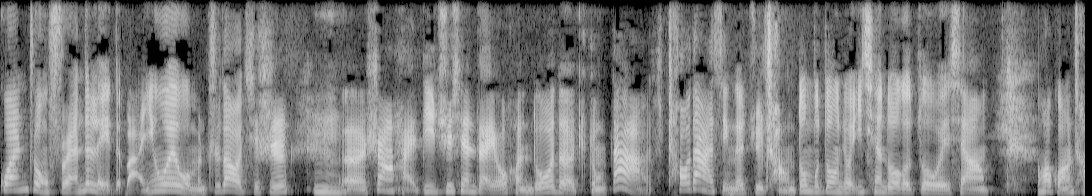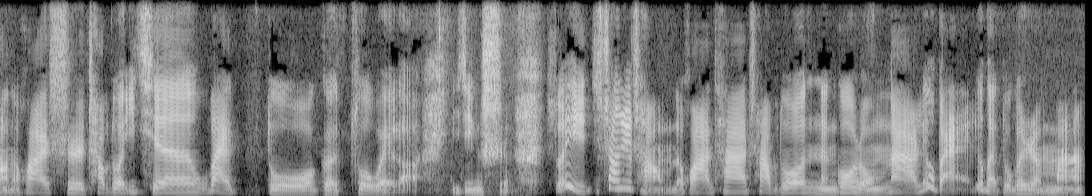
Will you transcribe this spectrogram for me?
观众 friendly 的吧，因为我们知道，其实，嗯，呃，上海地区现在有很多的这种大、超大型的剧场，动不动就一千多个座位，像文化广场的话是差不多一千五百。多个座位了，已经是，所以上剧场的话，它差不多能够容纳六百六百多个人嘛。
